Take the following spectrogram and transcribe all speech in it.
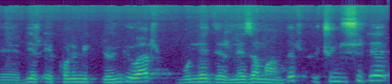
bir ekonomik döngü var. Bu nedir, ne zamandır? Üçüncüsü de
